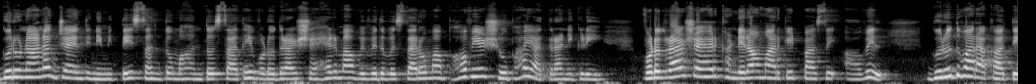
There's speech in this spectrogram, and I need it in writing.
ગુરુ નાનક જયંતિ નિમિત્તે સંતો મહંતો સાથે વડોદરા શહેરમાં વિવિધ વિસ્તારોમાં ભવ્ય શોભાયાત્રા નીકળી. વડોદરા શહેર ખંડેરાવ માર્કેટ પાસે આવેલ ગુરુદ્વારા ખાતે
